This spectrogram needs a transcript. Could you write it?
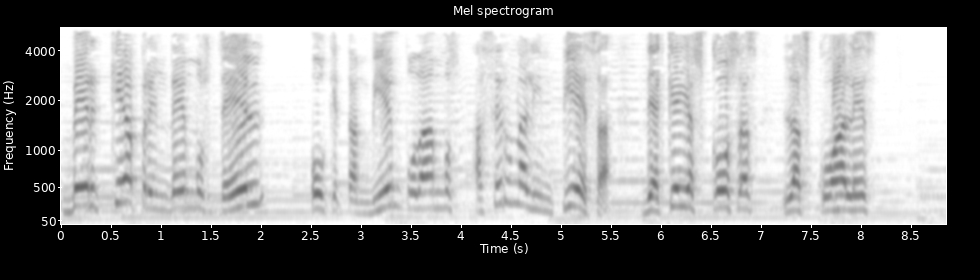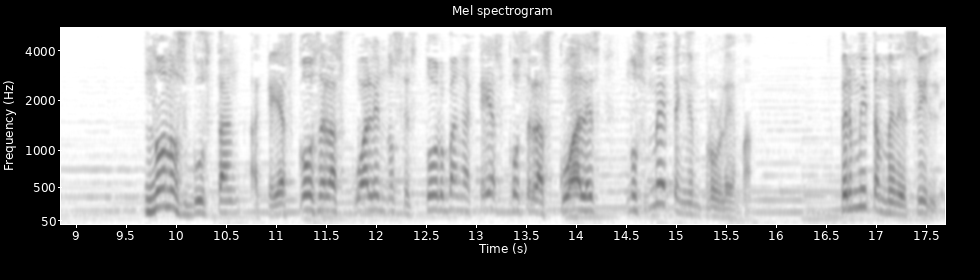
ver qué aprendemos de él o que también podamos hacer una limpieza de aquellas cosas las cuales no nos gustan, aquellas cosas las cuales nos estorban, aquellas cosas las cuales nos meten en problema. Permítanme decirle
